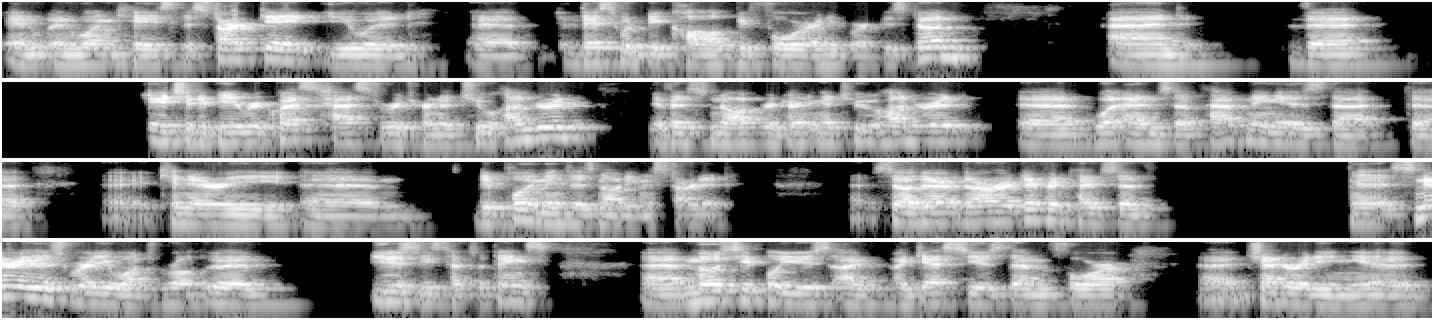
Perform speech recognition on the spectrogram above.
in, in one case, the start gate, you would, uh, this would be called before any work is done and the HTTP request has to return a 200. If it's not returning a 200, uh, what ends up happening is that the uh, Canary um, deployment is not even started. So there, there are different types of uh, scenarios where you want to roll, uh, use these types of things. Uh, most people use, I, I, guess, use them for uh, generating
